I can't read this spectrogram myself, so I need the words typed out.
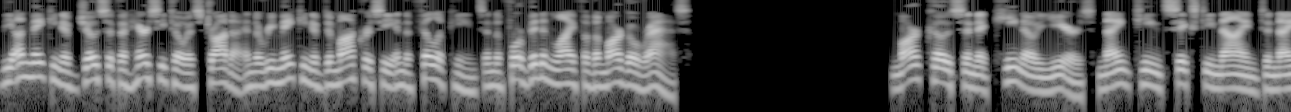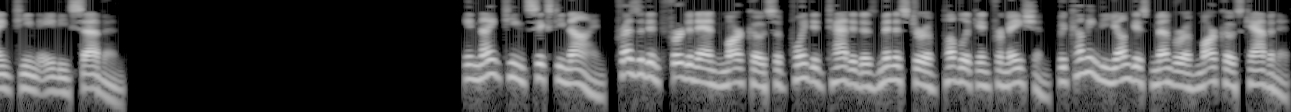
The Unmaking of Joseph Ejercito Estrada and the Remaking of Democracy in the Philippines and The Forbidden Life of Amargo Raz. Marcos and Aquino years 1969 to 1987 In 1969, President Ferdinand Marcos appointed Tatad as Minister of Public Information, becoming the youngest member of Marcos' cabinet.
